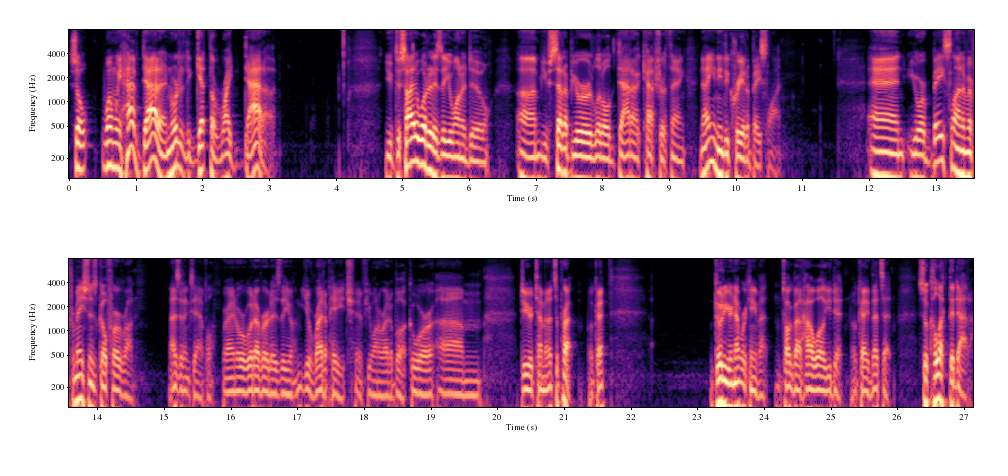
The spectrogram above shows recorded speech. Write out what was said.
So when we have data, in order to get the right data, you've decided what it is that you want to do. Um, you've set up your little data capture thing. Now you need to create a baseline. And your baseline of information is go for a run as an example, right? Or whatever it is that you, you write a page if you want to write a book, or um, do your 10 minutes of prep, okay? Go to your networking event and talk about how well you did, okay? That's it. So collect the data.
